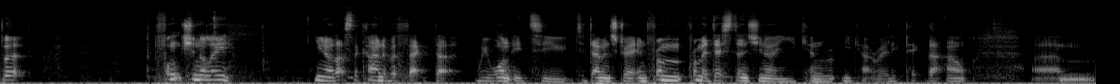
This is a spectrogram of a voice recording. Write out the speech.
but functionally, you know, that's the kind of effect that we wanted to to demonstrate. And from from a distance, you know, you can you can't really pick that out. Um,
